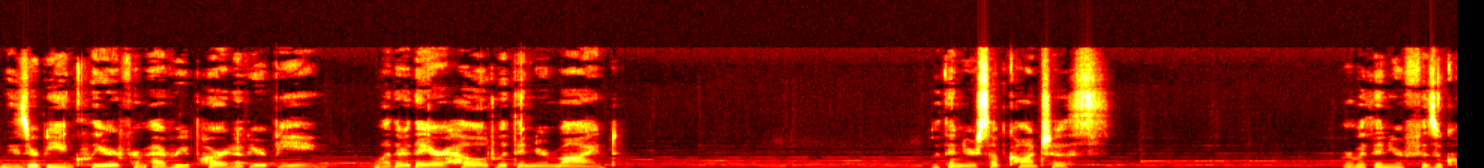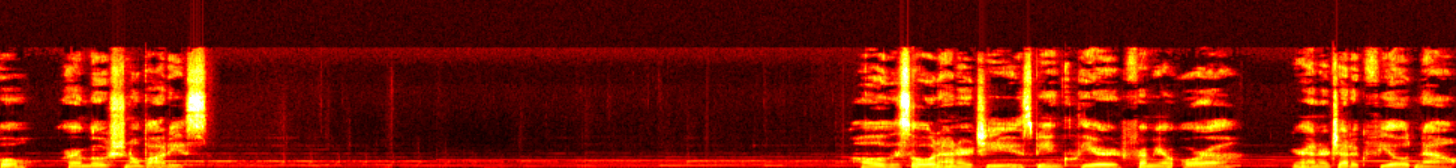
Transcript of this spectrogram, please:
These are being cleared from every part of your being, whether they are held within your mind within your subconscious or within your physical or emotional bodies. All of this old energy is being cleared from your aura, your energetic field now.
